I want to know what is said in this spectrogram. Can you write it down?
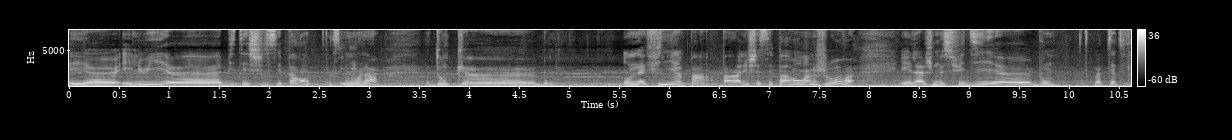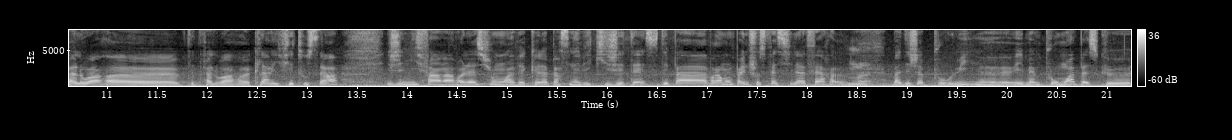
Et, euh, et lui habitait chez ses parents à ce mhm. moment-là. Donc, bon, on a fini par, par, aller chez ses parents un jour. Et là, je me suis dit, bon, va peut-être falloir, euh, peut-être falloir euh, clarifier tout ça. J'ai mis fin à ma relation avec la personne avec qui j'étais. C'était pas vraiment pas une chose facile à faire. Bah déjà pour lui euh, et même pour moi parce que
